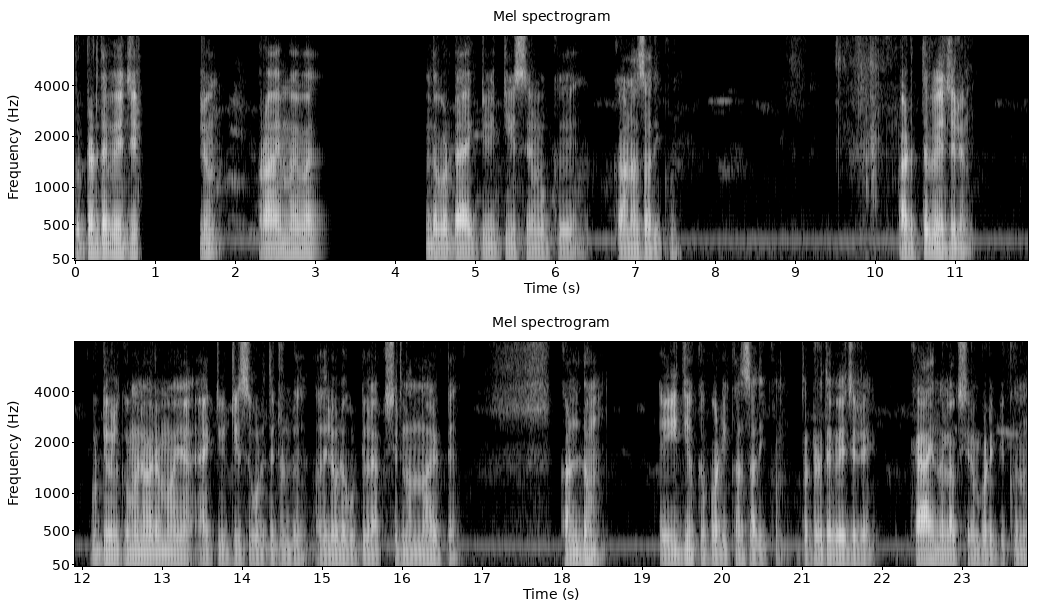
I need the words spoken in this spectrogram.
തൊട്ടടുത്ത പേജിലും റായുമായി ബന്ധപ്പെട്ട ആക്ടിവിറ്റീസ് നമുക്ക് കാണാൻ സാധിക്കും. അടുത്ത പേജിലും കുട്ടികൾക്ക് മനോഹരമായ ആക്ടിവിറ്റീസ് കൊടുത്തിട്ടുണ്ട്. അതിലൂടെ കുട്ടികൾ അക്ഷരം നന്നായിട്ട് കണ്ടും എഴുതിയൊക്കെ പഠിക്കാൻ സാധിക്കും. തൊട്ടടുത്ത പേജിൽ ക എന്നുള്ള അക്ഷരം പഠിപ്പിക്കുന്നു.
